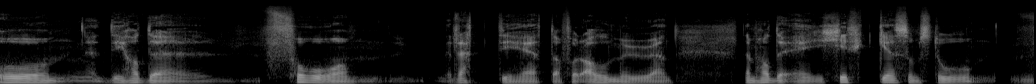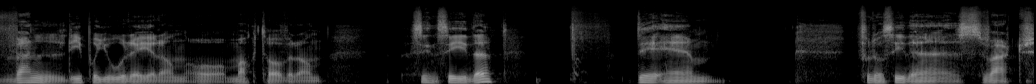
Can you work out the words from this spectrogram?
og de hadde få rettigheter for allmuen. De hadde ei kirke som sto veldig på jordeierne og makthaverne sin side. Det er, for å si det svært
